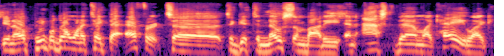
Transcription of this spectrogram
You know, people don't want to take that effort to to get to know somebody and ask them like, hey, like,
